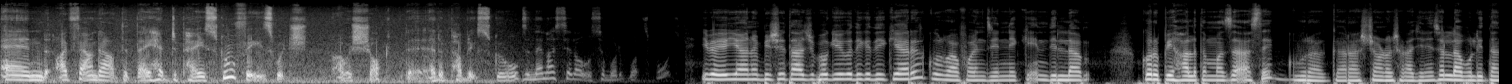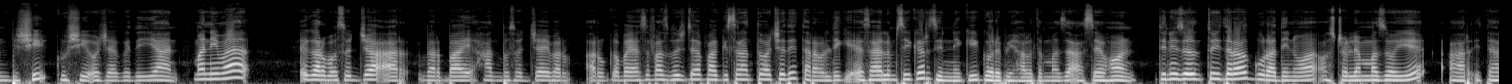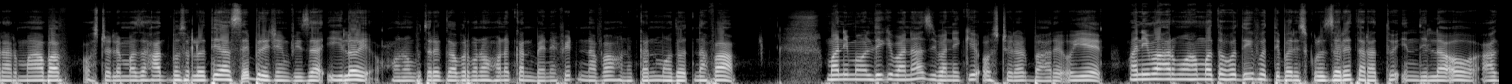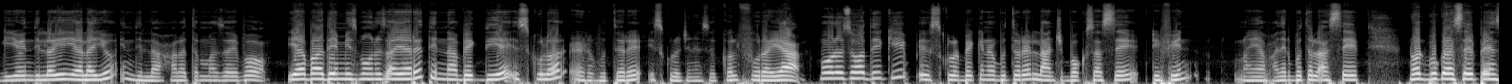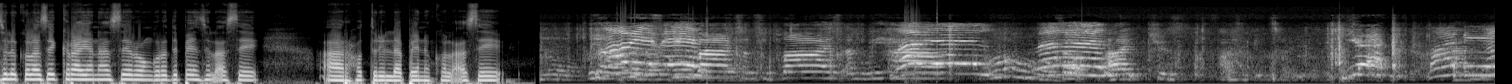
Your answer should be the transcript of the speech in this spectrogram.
and I found out that they had to pay school fees, which I was shocked at a public school. And then I said, "Oh, so what? What sports?" ibe yana bishi tajibo giyo dike dike are kurwa fain jenne ki indilla korpi halat maza ase gura gara shoro shara jeni salla boli dan bishi খুশি ওজাগো দিয়ান মানিমা এগারো বছর যা আর এবার by সাত বছর যা এবার আর by আছে পাঁচ বছর যা পাকিস্তান তো আছে দি তারা বল দেখি এসাইলাম সিকার যিনি কি গরিবী হালত মাঝে আছে হন তিনি যেহেতু ইতারা গুড়া দিনওয়া অস্ট্রেলিয়ার মাঝে হইয়ে আর ইতার আর মা বাপ অস্ট্রেলিয়ার মাঝে সাত বছর লতে আছে, ব্রিজিং ভিসা ই লয়। হনভূতরে গভর্নমেন্টের হনকান বেনিফিট নাফা, হনকান মদত নাফা। মানি মল বানা যিবা নেকি অস্ট্রেলিয়ার বাহারে ওয়ে মানিমা আর মোহাম্মদ হদি প্রতিবার স্কুল যালে তারা তো ইন্দিল্লা ও আগিও ইন্দিল্লা ইয়ালাইও ইন্দিল্লা হালত মাজাইব ইয়া বাদে মিস মনুজ আয়ারে তিন্না বেগ দিয়ে স্কুলের এর ভিতরে স্কুলের জন্য সকল ফুরাইয়া মনুজ হদি কি স্কুলের বেকিনের ভিতরে লাঞ্চ বক্স আছে টিফিন নয়া পানির বোতল আছে নোটবুক আছে পেন্সিল কল আছে ক্রায়ন আছে রঙ্গরতে পেন্সিল আছে আর হতরিল্লা পেনকল আছে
